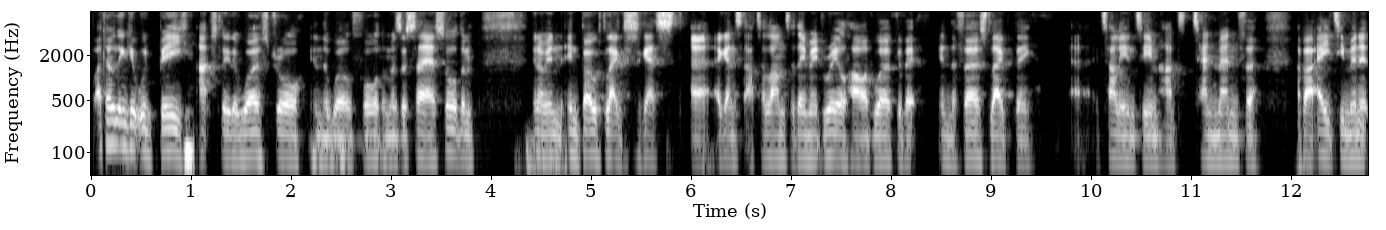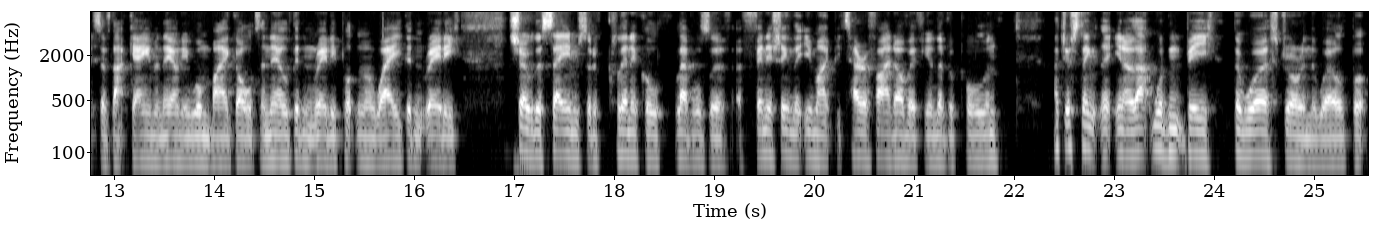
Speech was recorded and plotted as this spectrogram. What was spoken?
But I don't think it would be actually the worst draw in the world for them. As I say, I saw them, you know, in, in both legs against uh, against Atalanta. They made real hard work of it in the first leg. They uh, Italian team had 10 men for about 80 minutes of that game and they only won by a goal to nil. Didn't really put them away, didn't really show the same sort of clinical levels of, of finishing that you might be terrified of if you're Liverpool. And I just think that, you know, that wouldn't be the worst draw in the world. But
